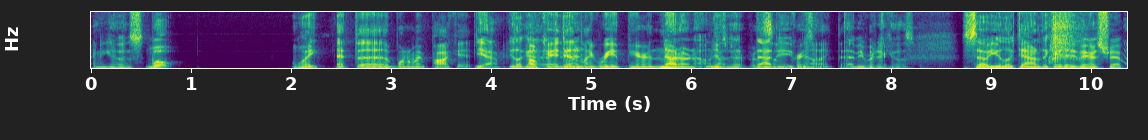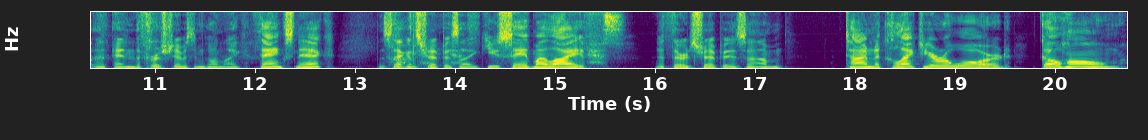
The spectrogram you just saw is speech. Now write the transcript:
and he goes, Well, wait at the one in my pocket. "Yeah." You look at Okay, it, didn't like reappear in. No, no, no, no. That, that'd be crazy no, like that. that'd be Okay. ridiculous. So you look down at the KW Bear strip, and, and the first strip is him going like, "Thanks, Nick." The second yeah, strip is like, "You saved my life." Yes. The third strip is, "Um, time to collect your reward. Go home.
